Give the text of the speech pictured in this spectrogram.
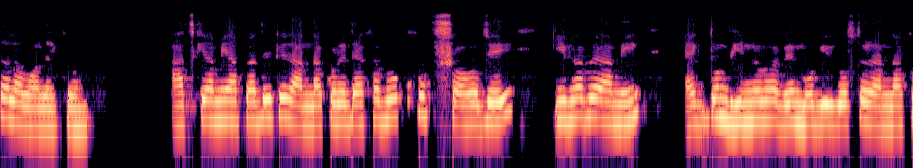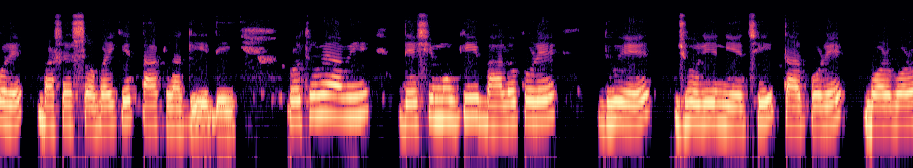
আসসালামু আলাইকুম। আজকে আমি আপনাদেরকে রান্না করে দেখাবো খুব সহজেই কীভাবে আমি একদম ভিন্নভাবে মুরগির গোস্ত রান্না করে বাসার সবাইকে তাক লাগিয়ে দেই। প্রথমে আমি দেশি মুরগি ভালো করে ধুয়ে ঝরিয়ে নিয়েছি, তারপরে বড় বড়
